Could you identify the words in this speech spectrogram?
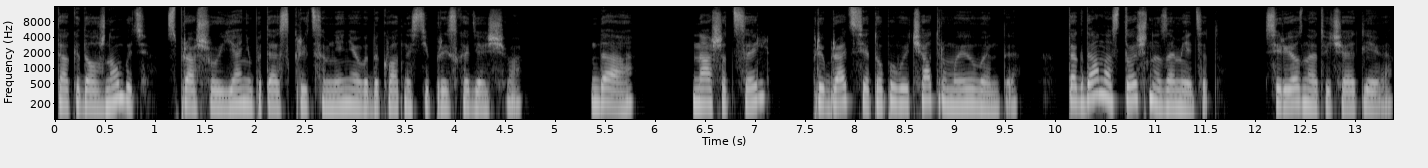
«Так и должно быть?» — спрашиваю я, не пытаясь скрыть сомнения в адекватности происходящего. «Да. Наша цель — прибрать все топовые чатрумы и ивенты. Тогда нас точно заметят, серьезно отвечает Леви.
